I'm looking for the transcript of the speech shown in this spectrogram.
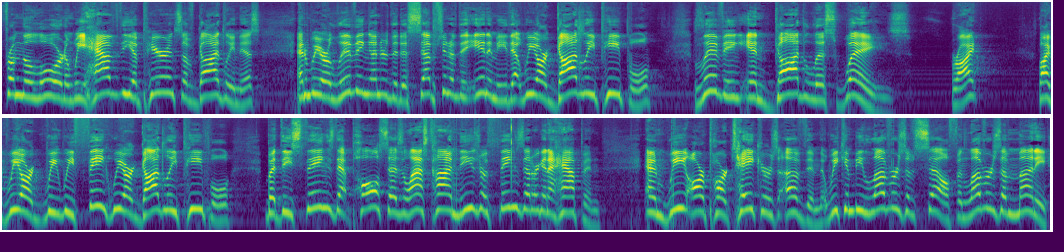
from the Lord and we have the appearance of godliness and we are living under the deception of the enemy that we are godly people living in godless ways, right? Like we are, we, we think we are godly people, but these things that Paul says the last time, these are things that are going to happen. And we are partakers of them, that we can be lovers of self and lovers of money,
